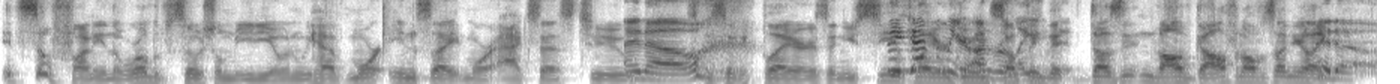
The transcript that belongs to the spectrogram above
it's so funny in the world of social media when we have more insight, more access to I know. specific players, and you see They a player doing something that doesn't involve golf, and all of a sudden you're I like, know.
